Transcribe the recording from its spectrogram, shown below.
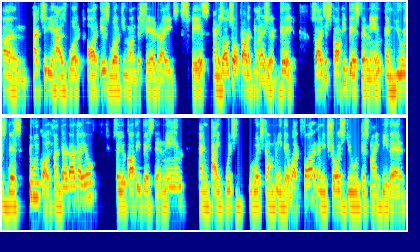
um, actually has worked or is working on the shared rides space and is also a product manager. Great. So I just copy paste their name and use this tool called hunter.io. So you copy paste their name and type which, which company they work for. And it shows you this might be their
